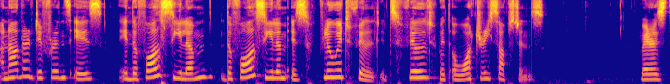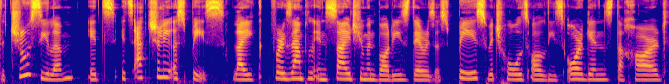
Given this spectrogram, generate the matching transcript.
Another difference is in the false coelom, the false coelom is fluid filled. It's filled with a watery substance. Whereas the true coelom, it's it's actually a space. Like for example, inside human bodies, there is a space which holds all these organs, the heart,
